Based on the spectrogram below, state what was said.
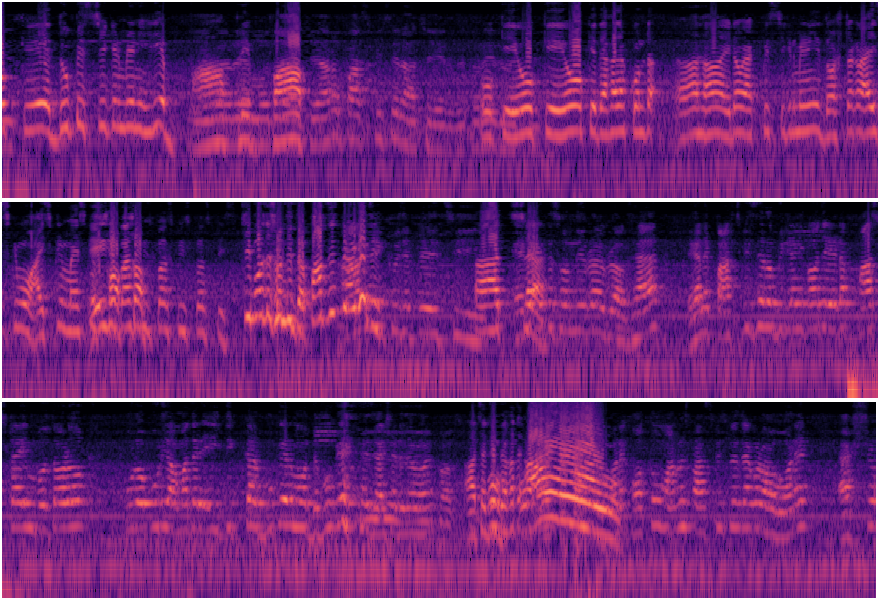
okay দু পিস চিকেন বিরিয়ানি। ইয়ে বাপ রে বাপ। আরও পাঁচ পিসের আছে এর ভিতরে। ওকে ওকে ওকে দেখা যাক কোনটা। হ্যাঁ হ্যাঁ এটাও এক পিস চিকেন বিরিয়ানি দশ টাকার আইসক্রিম ও আইসক্রিম আইসক্রিম সব পাঁচ সব। পিস পাঁচ পিস পাঁচ পিস কি বলছ সন্দীপ দা পাঁচ পিস পেয়ে গেছি খুঁজে পেয়েছি। আচ্ছা। এটা তো সন্দীপ রায় ব্লগ হ্যাঁ? এখানে পাঁচ পিসেরও বিরিয়ানি পাওয়া যায় এটা ফার্স্ট টাইম বলতে পারো। পুরোপুরি আমাদের এই দিককার বুকের মধ্যে বুকে যাই সেটা যাবে আচ্ছা দেখাচ্ছে আও মানে কত মানুষ পাঁচ পিস পেয়েছে একবার ভাবো মানে একশো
